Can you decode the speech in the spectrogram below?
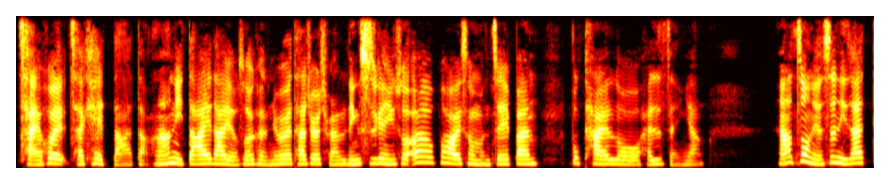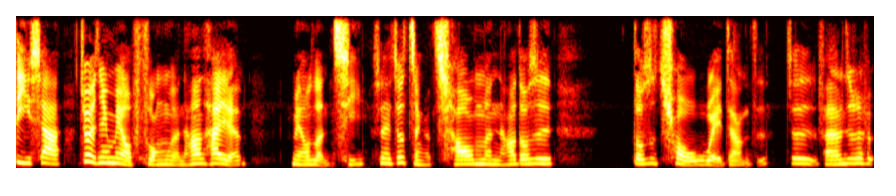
才会才可以搭到。然后你搭一搭，有时候可能就会他就会突然临时跟你说：“哎，不好意思，我们这一班不开喽，还是怎样？”然后重点是你在地下就已经没有风了，然后它也没有冷气，所以就整个超闷，然后都是都是臭味这样子，就是反正就是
